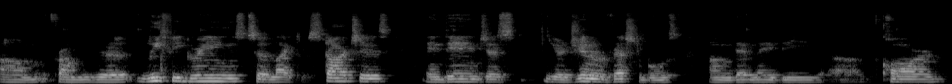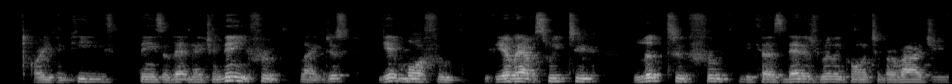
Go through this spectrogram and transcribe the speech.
um, from your leafy greens to like your starches and then just your general vegetables um, that may be uh, corn or even peas things of that nature and then your fruit like just get more fruit if you ever have a sweet tooth look to fruit because that is really going to provide you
